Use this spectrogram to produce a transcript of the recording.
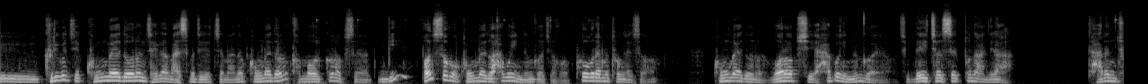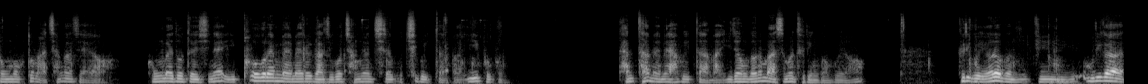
그 그리고 이제 공매도는 제가 말씀을 드렸지만은 공매도는 겁먹을 건 없어요. 미, 벌써 뭐 공매도 하고 있는 거죠. 뭐 프로그램을 통해서 공매도를 원 없이 하고 있는 거예요. 지금 네이처셀뿐 아니라 다른 종목도 마찬가지예요. 공매도 대신에 이 프로그램 매매를 가지고 장난치라고 치고 있다. 이 부분 단타 매매하고 있다. 이 정도는 말씀을 드린 거고요. 그리고 여러분 그 우리가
